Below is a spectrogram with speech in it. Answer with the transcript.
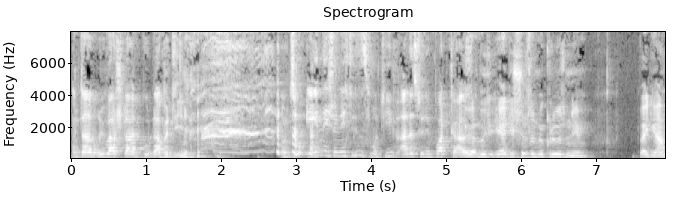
und darüber stand Guten Appetit. und so ähnlich finde ich dieses Motiv alles für den Podcast. Also dann würde ich eher die Schüssel mit Klößen nehmen. Weil die haben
